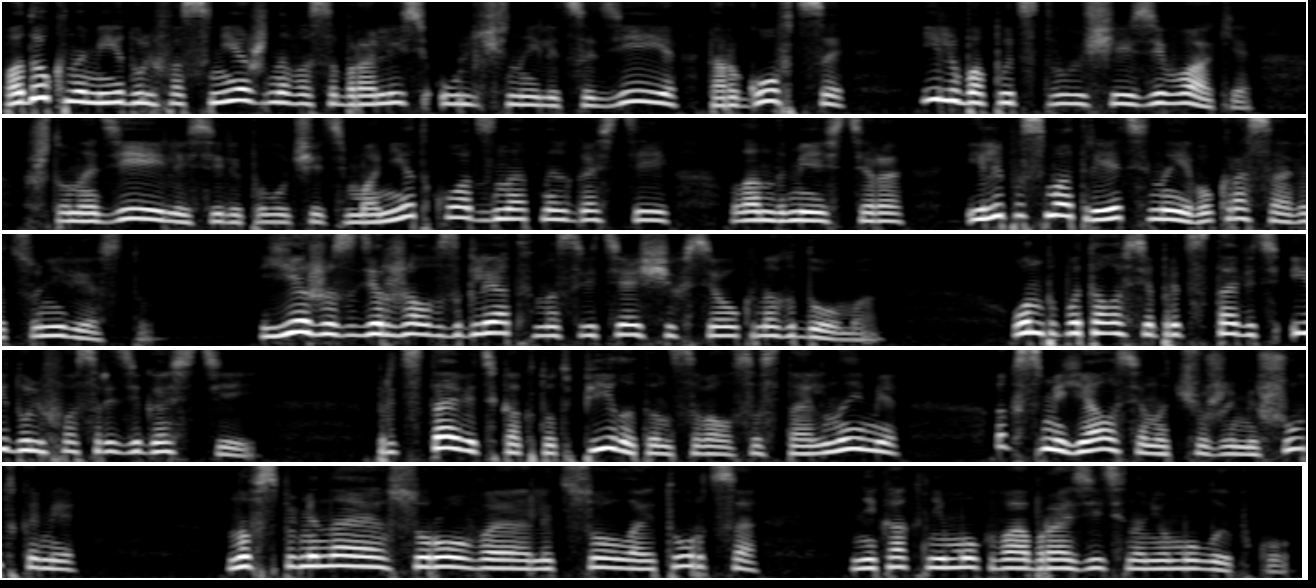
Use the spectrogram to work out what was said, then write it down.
Под окнами Идульфа Снежного собрались уличные лицедеи, торговцы и любопытствующие зеваки, что надеялись или получить монетку от знатных гостей ландмейстера, или посмотреть на его красавицу-невесту. Ежа задержал взгляд на светящихся окнах дома. Он попытался представить Идульфа среди гостей, представить, как тот пил и танцевал с остальными, как смеялся над чужими шутками, но, вспоминая суровое лицо Лайтурца, никак не мог вообразить на нем улыбку.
